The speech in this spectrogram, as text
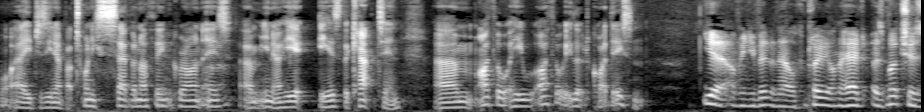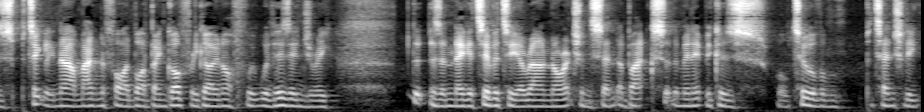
what age is he now? About twenty seven, I think. Grant is. Um, you know, he he is the captain. Um, I thought he I thought he looked quite decent. Yeah, I mean you've hit the nail completely on the head. As much as particularly now magnified by Ben Godfrey going off with, with his injury, there's a negativity around Norwich and centre backs at the minute because well, two of them potentially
